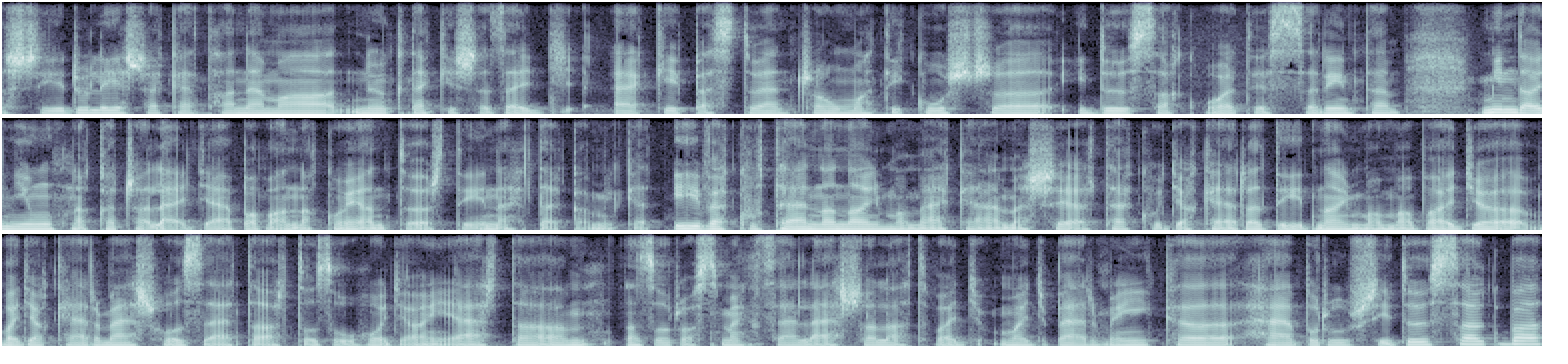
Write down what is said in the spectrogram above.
sérüléseket, hanem a nőknek is ez egy elképesztően traumatikus időszak volt, és szerintem mindannyiunknak a családjában vannak olyan történetek, amiket évek után a nagymamák elmeséltek, hogy akár a déd nagymama, vagy, vagy akár más hozzátartozó hogyan járt a, az orosz megszállás alatt, vagy, vagy bármelyik háborús időszakba.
